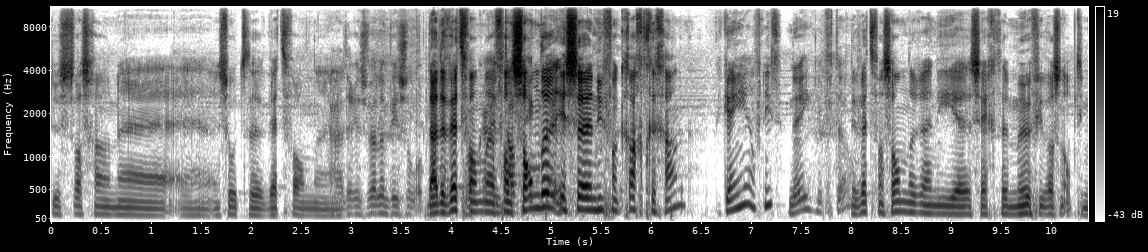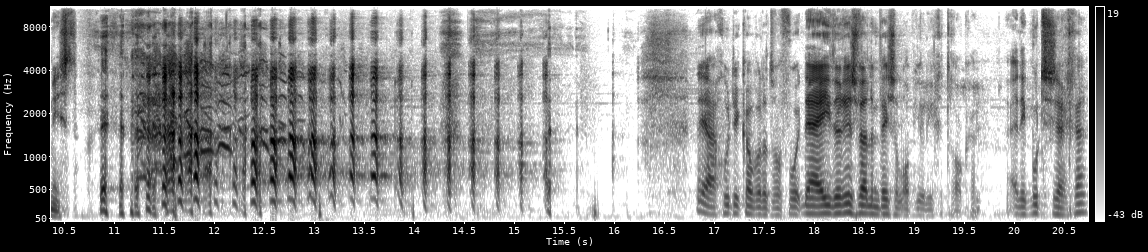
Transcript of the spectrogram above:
Dus het was gewoon eh, eh, een soort eh, wet van... eh, Ja, er is wel een wissel op. nou, de wet van, van Sander is eh, nu van kracht gegaan. Die ken je of niet? Nee, vertel. De wet van Sander en die eh, zegt Murphy was een optimist. Ja, goed, ik hoop dat het wel voor. Nee, er is wel een wissel op jullie getrokken. En ik moet zeggen,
